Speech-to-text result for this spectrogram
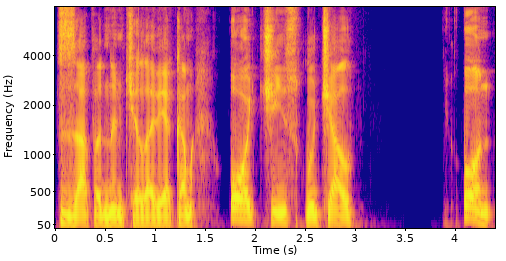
с западным человеком, очень скучал. Он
